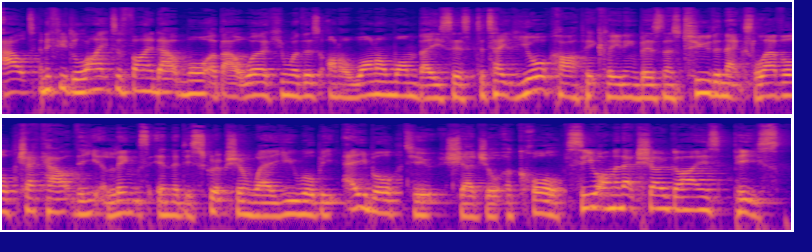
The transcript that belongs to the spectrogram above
out. And if you'd like to find out more about working with us on a one on one basis to take your carpet cleaning business to the next level, check out the links in the description where you will be able to schedule a call. See you on the next show, guys. Peace.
